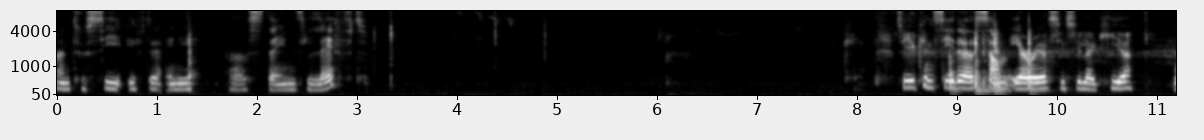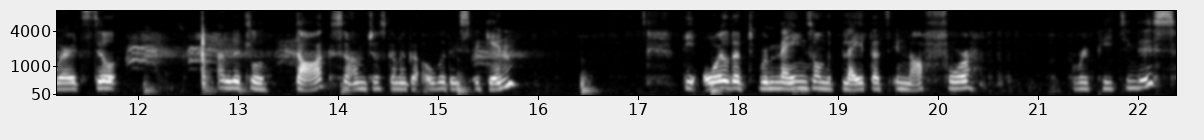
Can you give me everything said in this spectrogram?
and to see if there are any uh, stains left. Okay, so you can see there are some areas you see like here where it's still a little dark. So I'm just gonna go over this again. The oil that remains on the blade, that's enough for repeating this.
